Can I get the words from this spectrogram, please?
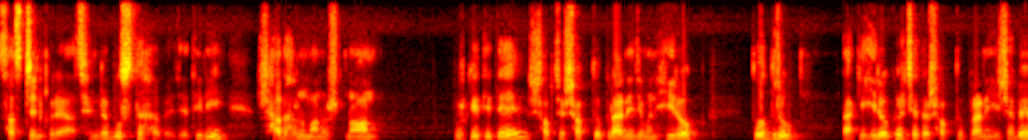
সাস্টেন করে আছেন। এটা বুঝতে হবে যে তিনি সাধারণ মানুষ নন। প্রকৃতিতে সবচেয়ে শক্ত প্রাণী যেমন হিরক, তদ্রূপ তাকে হিরকের চেয়ে শক্ত প্রাণী হিসাবে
